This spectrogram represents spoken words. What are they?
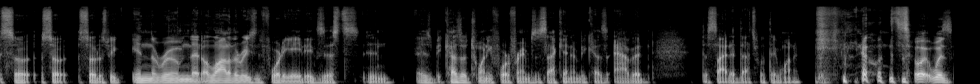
so so so to speak in the room that a lot of the reason 48 exists in, is because of 24 frames a second and because avid decided that's what they wanted. So it was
